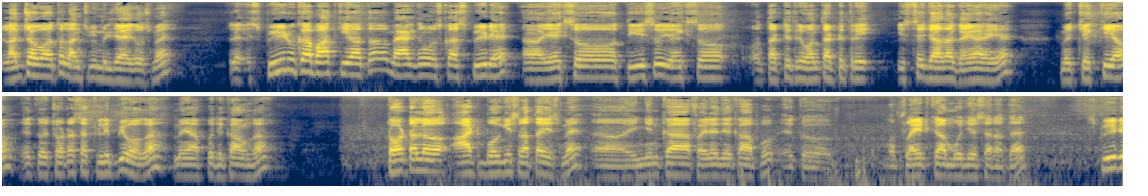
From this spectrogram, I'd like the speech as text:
लंच होगा तो लंच भी मिल जाएगा उसमें। स्पीड का बात किया तो मैक्सिमम उसका स्पीड है। एक सौ तीस, एक सौ thirty three one thirty three इससे ज़्यादा गया नहीं है। मैं चेक किया हूँ। एक छोटा सा क्लिप भी होगा, मैं आपको दिखाऊँगा। टोटल आठ बोगीस रहता है इसमें। इंजन का पहले देखा आप, एक फ़्लाइट का मुँह जैसा रहता है। स्पीड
